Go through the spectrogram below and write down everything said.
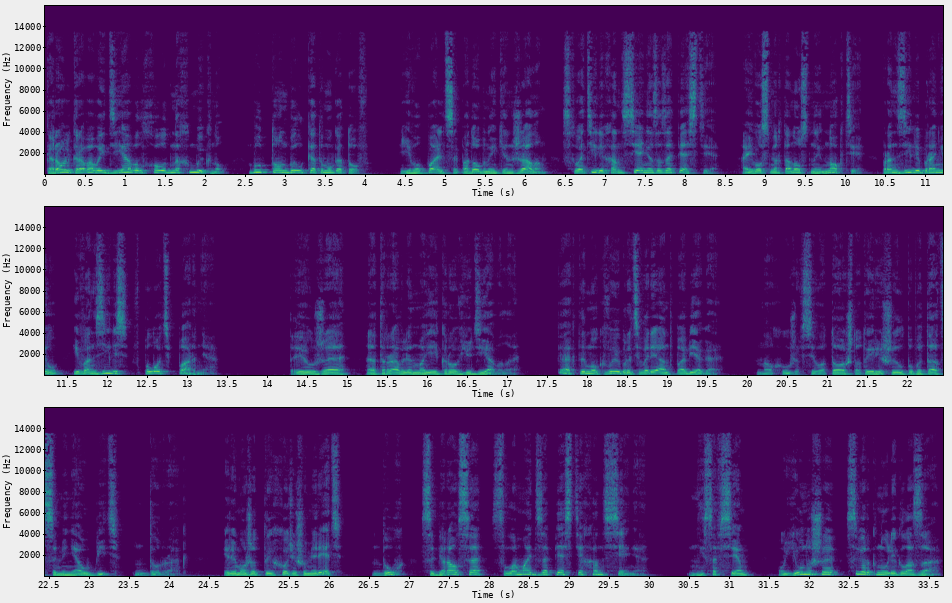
Король Кровавый Дьявол холодно хмыкнул, будто он был к этому готов. Его пальцы, подобные кинжалам, схватили Хан Сеня за запястье, а его смертоносные ногти пронзили броню и вонзились в плоть парня. «Ты уже отравлен моей кровью дьявола. Как ты мог выбрать вариант побега? Но хуже всего то, что ты решил попытаться меня убить, дурак. Или, может, ты хочешь умереть?» Дух собирался сломать запястье Хан Сеня. «Не совсем». У юноши сверкнули глаза.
